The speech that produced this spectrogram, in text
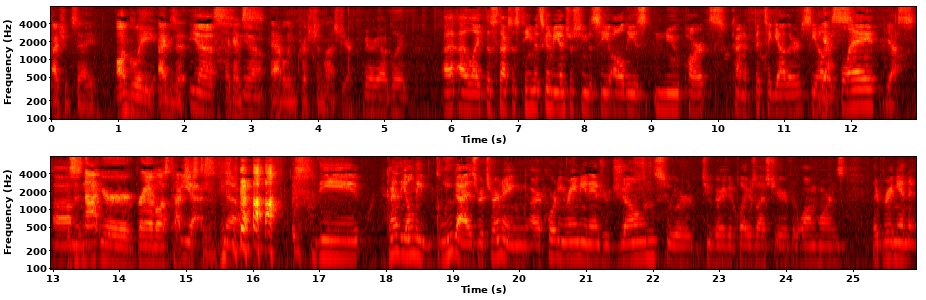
I should say, ugly exit Yes. against Yeah. Abilene Christian last year. Very ugly. I, I like this Texas team. It's going to be interesting to see all these new parts kind of fit together, see how Yes. they play. Yes. Um, this is not your grandma's Texas yes, team. no. The kind of the only glue guys returning are Courtney Ramey and Andrew Jones, who were two very good players last year for the Longhorns. They bring in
